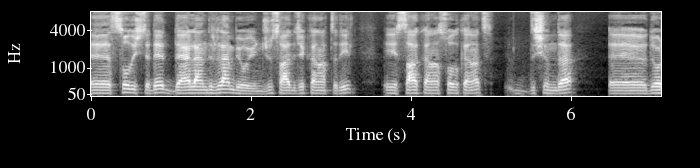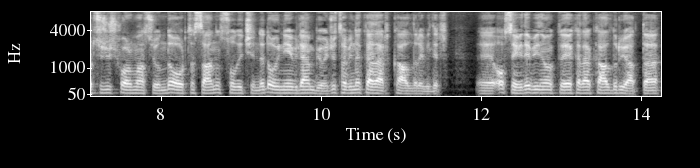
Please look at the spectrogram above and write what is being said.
e, sol içte de değerlendirilen bir oyuncu. Sadece kanatta değil. E, sağ kanat, sol kanat dışında e, 4-3-3 formasyonunda orta sahanın sol içinde de oynayabilen bir oyuncu. Tabii ne kadar kaldırabilir? E, o seviyede bir noktaya kadar kaldırıyor. Hatta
